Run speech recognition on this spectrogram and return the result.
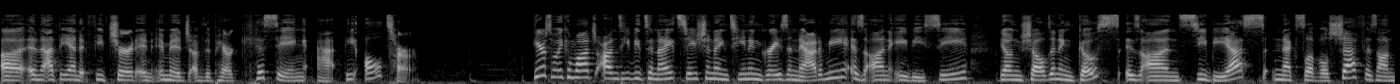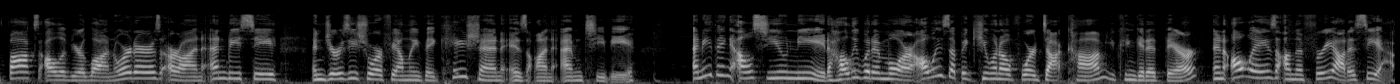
Uh, and at the end, it featured an image of the pair kissing at the altar. Here's what we can watch on TV tonight. Station 19 and Grey's Anatomy is on ABC. Young Sheldon and Ghosts is on CBS. Next Level Chef is on Fox. All of your Law and Orders are on NBC. And Jersey Shore Family Vacation is on MTV. Anything else you need, Hollywood and more, always up at Q104.com. You can get it there. And always on the free Audacy app.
